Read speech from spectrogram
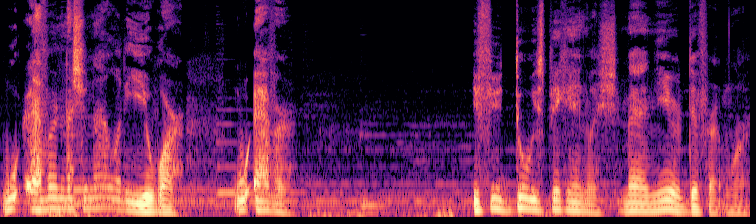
Whatever nationality you are. Whatever. If you do speak English, man, you're a different one.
